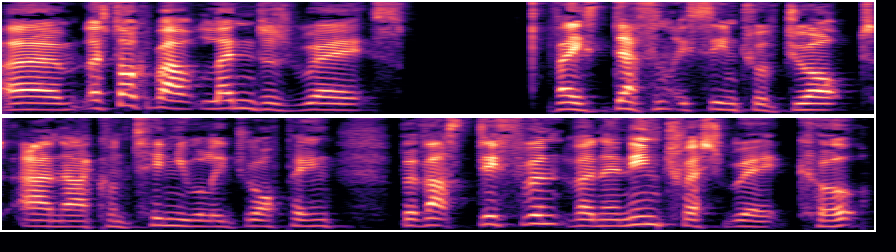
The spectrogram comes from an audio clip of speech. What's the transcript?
Um, let's talk about lenders' rates. they definitely seem to have dropped and are continually dropping, but that's different than an interest rate cut.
